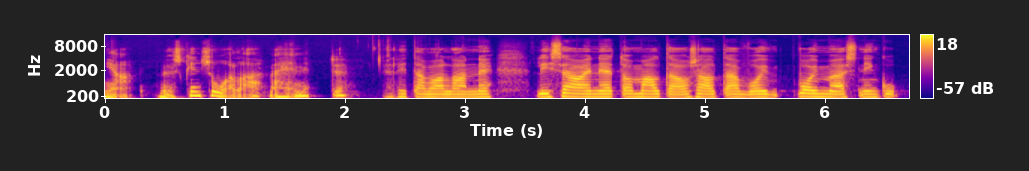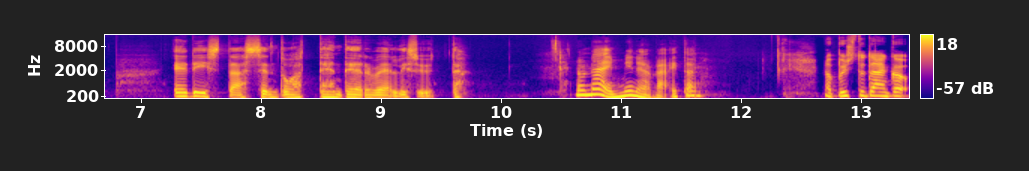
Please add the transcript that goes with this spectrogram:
ja myöskin suolaa vähennettyä. Eli tavallaan ne lisäaineet omalta osaltaan voi, voi myös niin kuin edistää sen tuotteen terveellisyyttä. No näin minä väitän. No pystytäänkö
